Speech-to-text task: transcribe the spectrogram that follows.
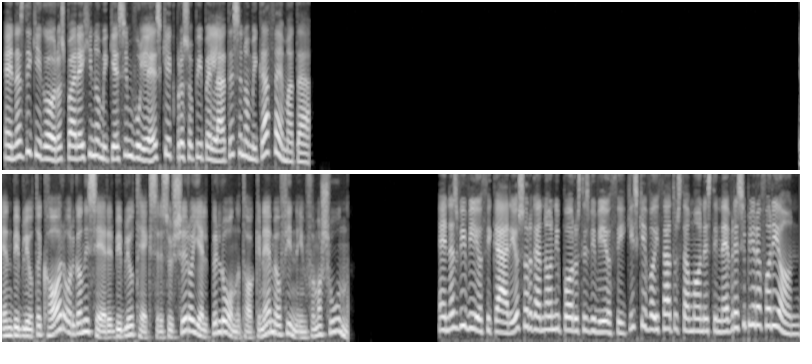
Ένας δικηγόρος παρέχει νομικές συμβουλές και εκπροσωπεί πελάτες σε νομικά θέματα. En bibliotekar organiserer biblioteksressurser og hjelper låntakerne med å finne informasjon. Ένας βιβλιοθηκάριος οργανώνει πόρους της βιβλιοθήκης και βοηθά τους θαμώνες στην έβρεση πληροφοριών.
